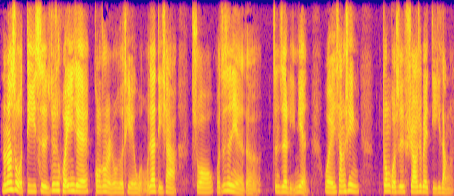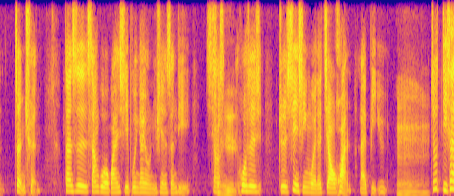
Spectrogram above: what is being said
那那是我第一次，就是回应一些公众人物的贴文。我在底下说，我支持你的政治的理念，我也相信中国是需要去被抵挡的政权。但是三国的关系不应该用女性的身体，像是或是就是性行为的交换来比喻。嗯嗯嗯，就底下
